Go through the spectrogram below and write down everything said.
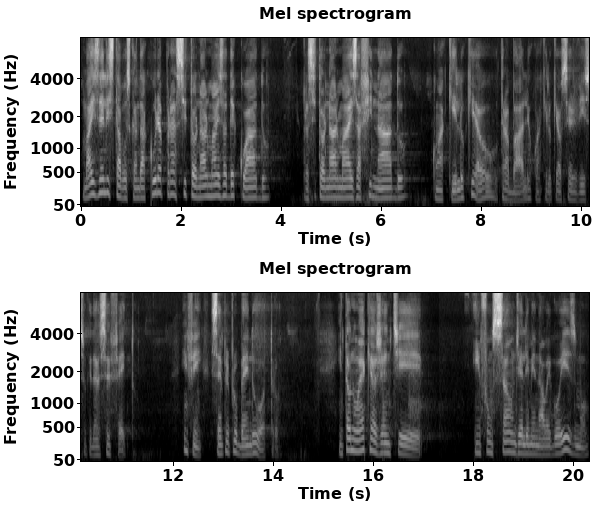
Mas ele está buscando a cura para se tornar mais adequado, para se tornar mais afinado com aquilo que é o trabalho, com aquilo que é o serviço que deve ser feito. Enfim, sempre para o bem do outro. Então não é que a gente, em função de eliminar o egoísmo,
